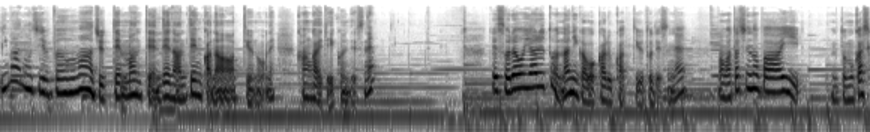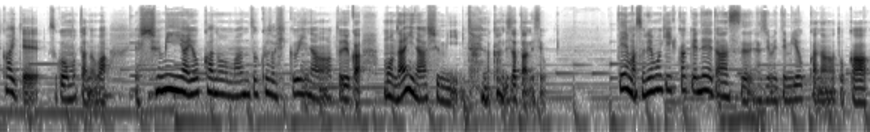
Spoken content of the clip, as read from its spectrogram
今の自分は10点満点で何点かなっていうのをね考えていくんですね。でそれをやると何がわかるかっていうとですね、まあ、私の場合と昔書いてすごい思ったのは趣味や余暇の満足度低いなというかもうないな趣味みたいな感じだったんですよ。で、まあ、それもきっかけでダンス始めてみようかなとか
